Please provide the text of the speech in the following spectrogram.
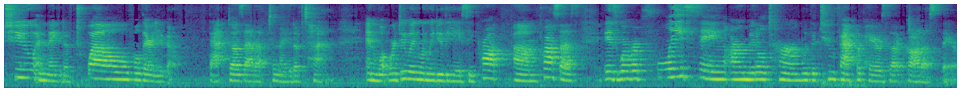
2 and negative 12, well there you go. That does add up to negative 10. And what we're doing when we do the AC pro um, process is we're replacing our middle term with the two factor pairs that got us there.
